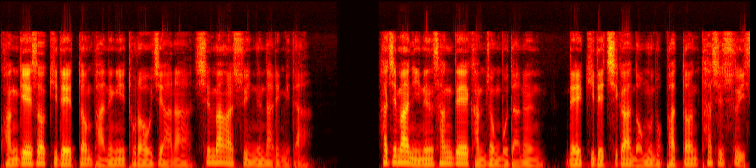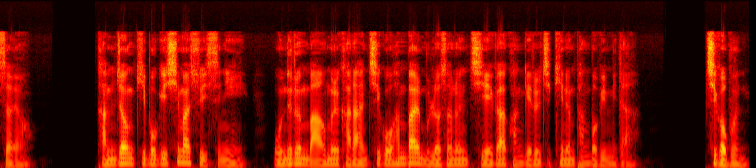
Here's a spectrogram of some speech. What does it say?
관계에서 기대했던 반응이 돌아오지 않아 실망할 수 있는 날입니다. 하지만 이는 상대의 감정보다는 내 기대치가 너무 높았던 탓일 수 있어요. 감정 기복이 심할 수 있으니 오늘은 마음을 가라앉히고 한 발 물러서는 지혜가 관계를 지키는 방법입니다. 직업은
